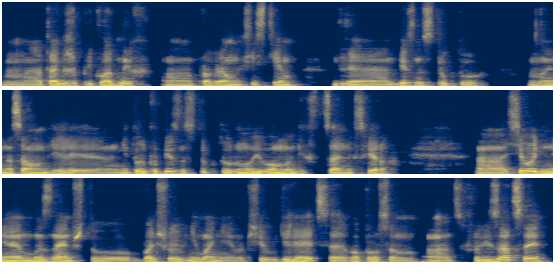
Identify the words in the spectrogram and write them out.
а также прикладных программных систем – для бизнес-структур, ну и на самом деле не только бизнес-структур, но и во многих социальных сферах. А, сегодня мы знаем, что большое внимание вообще уделяется вопросам а, цифровизации,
